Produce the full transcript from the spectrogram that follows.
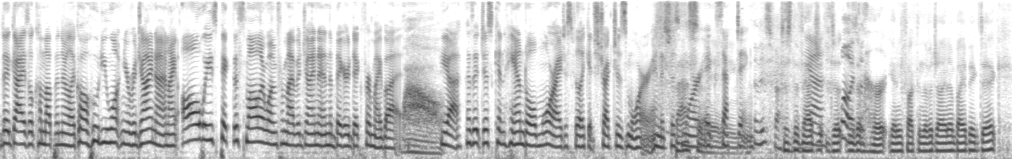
the guys will come up and they're like, "Oh, who do you want in your vagina?" And I always pick the smaller one for my vagina and the bigger dick for my butt. Wow. Yeah, because it just can handle more. I just feel like it stretches more and it's just more accepting. That is Does the vag- Yeah. do- Well, does it it hurt getting fucked in the vagina by a big dick?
